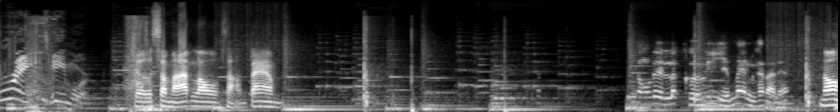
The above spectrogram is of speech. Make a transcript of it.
Great teamwork. เจอสมาร์ทเราสามแต้ม ต้องเล่นแล้วเคอรี่แม่นขนาดเนี้ยเนาะ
